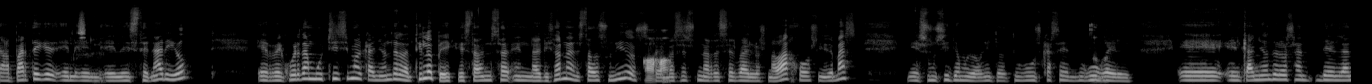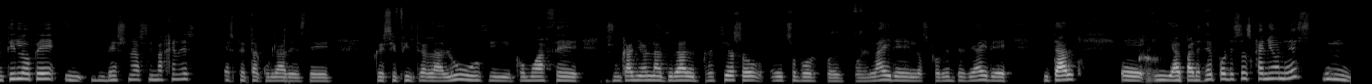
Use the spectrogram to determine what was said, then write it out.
aparte que el, el escenario, eh, recuerda muchísimo al cañón del antílope que está en, en Arizona, en Estados Unidos, que además es una reserva de los navajos y demás, y es un sitio muy bonito. Tú buscas en Google eh, el cañón de los, del antílope y ves unas imágenes espectaculares de que se filtra la luz y cómo hace, es un cañón natural precioso, hecho por, por- por el aire, los corrientes de aire y tal. eh, Claro. y al parecer por esos cañones, mm,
